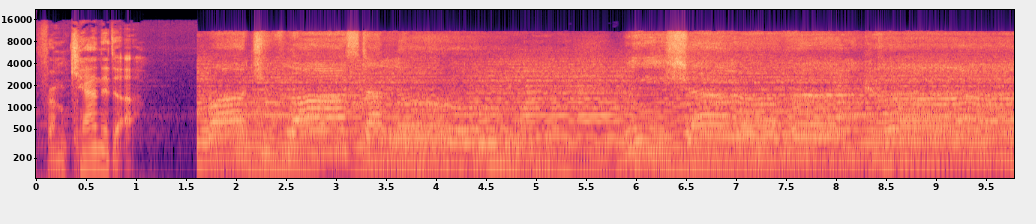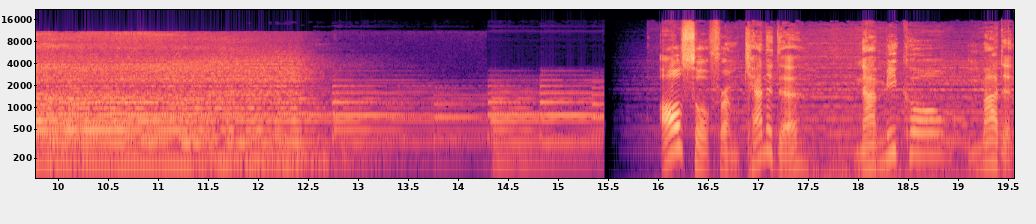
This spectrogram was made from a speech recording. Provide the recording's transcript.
from Canada, What you've lost, I know we shall overcome. also from Canada, Nwamiko Madden,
